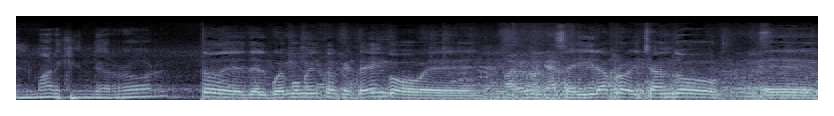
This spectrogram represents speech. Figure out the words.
el margen de error. del buen momento que tengo, eh, seguir aprovechando eh,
